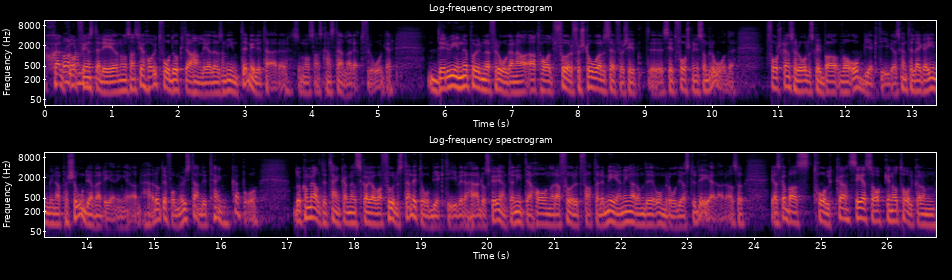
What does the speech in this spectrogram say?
Självklart finns det det. Någonstans, jag har ju två duktiga handledare som inte är militärer som någonstans kan ställa rätt frågor. Det du är inne på i den där frågan, att ha ett förförståelse för sitt, eh, sitt forskningsområde. Forskarens roll ska ju bara vara objektiv. Jag ska inte lägga in mina personliga värderingar i det här och det får man ju ständigt tänka på. Då kommer jag alltid tänka, men ska jag vara fullständigt objektiv i det här, då ska jag egentligen inte ha några förutfattade meningar om det område jag studerar. Alltså, jag ska bara tolka, se sakerna och tolka dem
